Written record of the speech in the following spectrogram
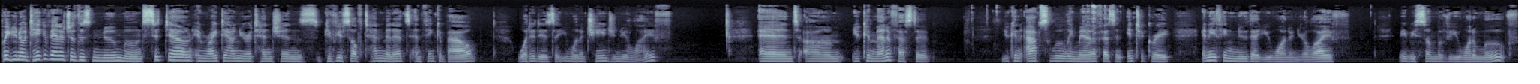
But you know, take advantage of this new moon. Sit down and write down your intentions. Give yourself 10 minutes and think about what it is that you want to change in your life. And um, you can manifest it. You can absolutely manifest and integrate anything new that you want in your life. Maybe some of you want to move.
